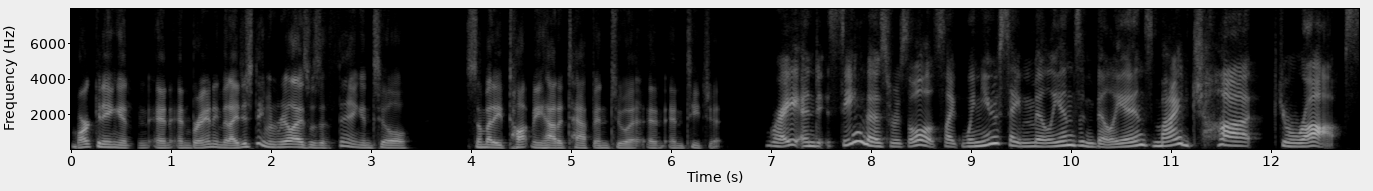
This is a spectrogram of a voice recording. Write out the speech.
marketing and and and branding that I just didn't even realize was a thing until somebody taught me how to tap into it and, and teach it. Right. And seeing those results, like when you say millions and billions, my jaw drops.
